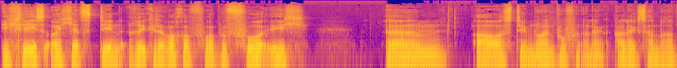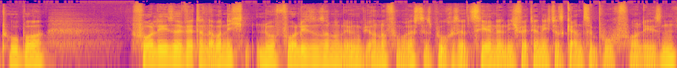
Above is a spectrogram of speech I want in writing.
Ich lese euch jetzt den Rilke der Woche vor, bevor ich ähm, aus dem neuen Buch von Alexandra Tobor vorlese. Ich werde dann aber nicht nur vorlesen, sondern irgendwie auch noch vom Rest des Buches erzählen, denn ich werde ja nicht das ganze Buch vorlesen.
